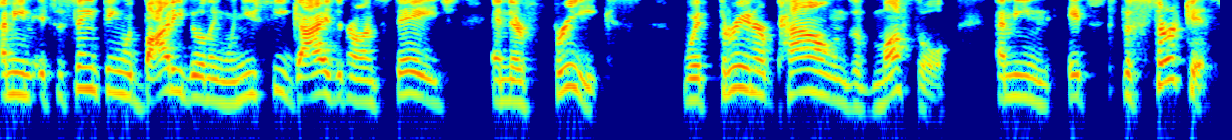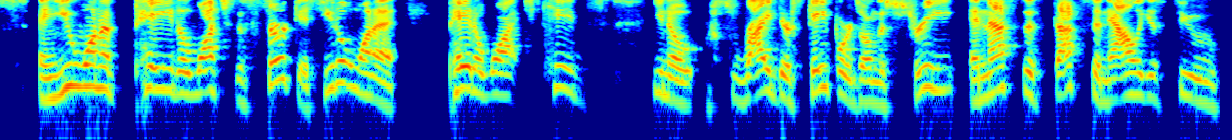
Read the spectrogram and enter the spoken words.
I mean, it's the same thing with bodybuilding. When you see guys that are on stage and they're freaks with 300 pounds of muscle, I mean, it's the circus, and you want to pay to watch the circus. You don't want to pay to watch kids, you know, ride their skateboards on the street. And that's the that's analogous to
